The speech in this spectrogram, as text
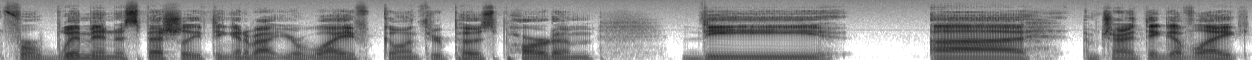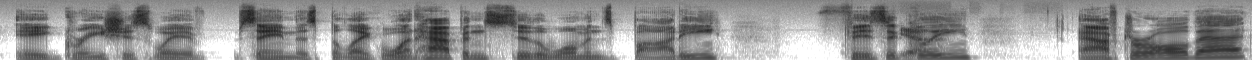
for women, especially thinking about your wife going through postpartum, the uh I'm trying to think of like a gracious way of saying this, but like what happens to the woman's body physically yeah. after all that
